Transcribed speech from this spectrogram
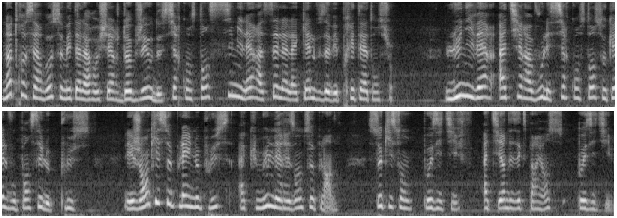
Notre cerveau se met à la recherche d'objets ou de circonstances similaires à celles à laquelle vous avez prêté attention. L'univers attire à vous les circonstances auxquelles vous pensez le plus. Les gens qui se plaignent le plus accumulent les raisons de se plaindre. Ceux qui sont positifs attirent des expériences positives.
